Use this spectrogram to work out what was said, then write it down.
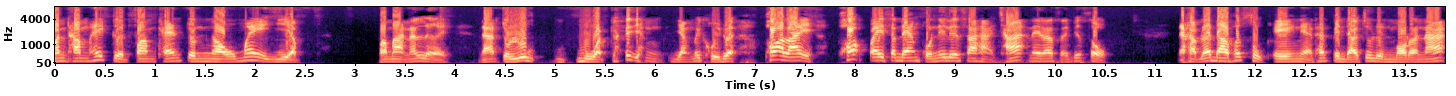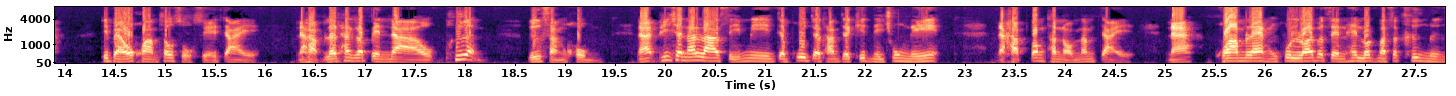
มันทำให้เกิดความแค้นจนเงาไม่เหยียบประมาณนั้นเลย นะจนลูกบวชก็ยังยังไม่คุยด้วย เพราะอะไรเพราะไปแสดงผลในเรือนสหชะในราศีพฤษภนะครับแล้วดาวพระศุกร์เองเนี่ยท่านเป็นดาวจุลเรือนมรณะ ที่แปลว่าความเศร้าโศกเสียใจนะครับ แล้วท่านก็เป็นดาวเพื่อนหรือสังคมนะพิฉะนั้นราศีมีนจะพูดจะทำจะคิดในช่วงนี้นะครับ ต้องถนอมน้ำใจนะความแรงของคุณร้อยเปอร์เซ็นให้ลดมาสักครึ่งหนึ่ง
